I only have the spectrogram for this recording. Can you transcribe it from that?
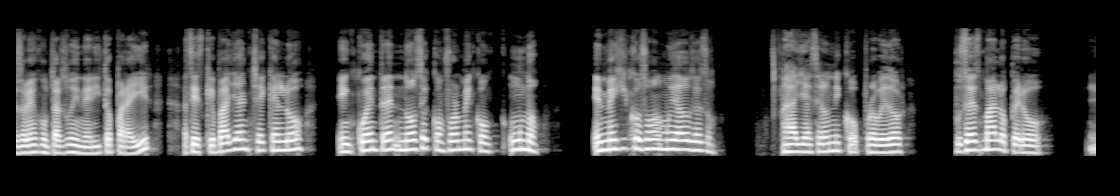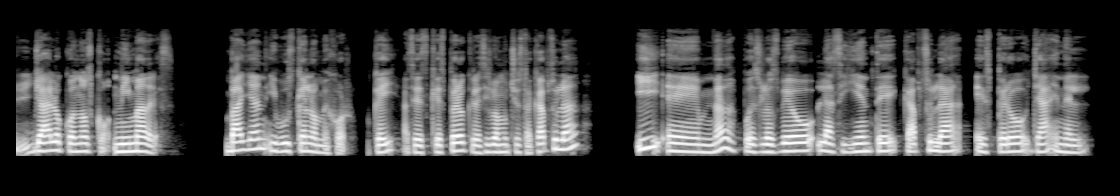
ya saben juntar su dinerito para ir. Así es que vayan, chequenlo, encuentren, no se conformen con uno. En México somos muy dados a eso. Ah, ya es el único proveedor. Pues es malo, pero ya lo conozco, ni madres. Vayan y busquen lo mejor, ¿ok? Así es que espero que les sirva mucho esta cápsula. Y eh, nada, pues los veo la siguiente cápsula, espero ya en el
